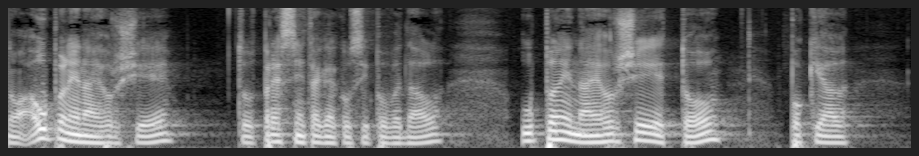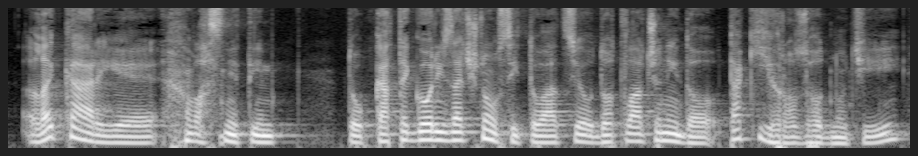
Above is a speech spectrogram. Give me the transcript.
No a úplne najhoršie, to presne tak, ako si povedal, úplne najhoršie je to, pokiaľ lekár je vlastne tým tou kategorizačnou situáciou dotlačený do takých rozhodnutí,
